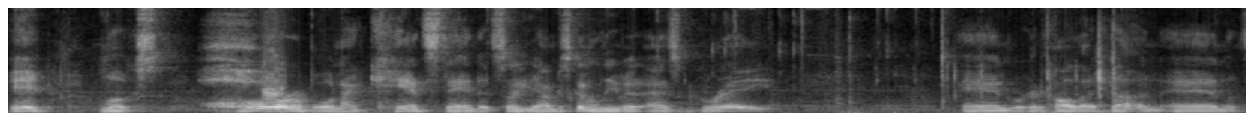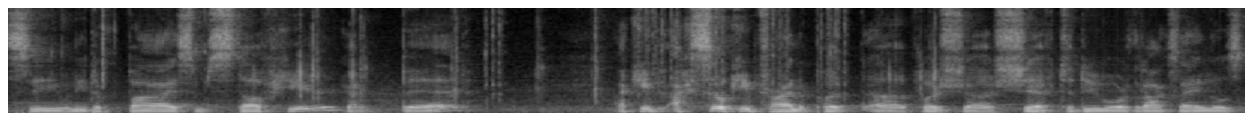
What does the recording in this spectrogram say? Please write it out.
it looks horrible, and I can't stand it. So yeah, I'm just gonna leave it as gray, and we're gonna call that done. And let's see, we need to buy some stuff here. Got a bed. I keep I still keep trying to put uh, push uh, shift to do orthodox angles,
